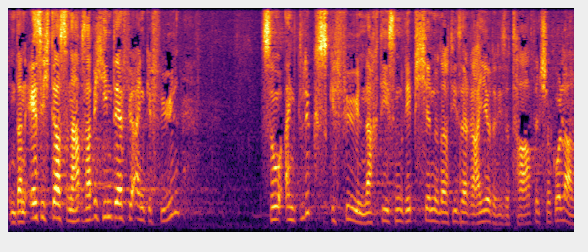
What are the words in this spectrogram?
und dann esse ich das und was habe ich hinterher für ein Gefühl? So ein Glücksgefühl nach diesem Rippchen oder nach dieser Reihe oder dieser Tafel Schokolade.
